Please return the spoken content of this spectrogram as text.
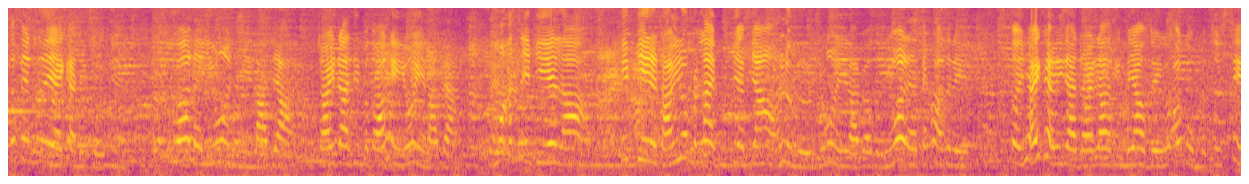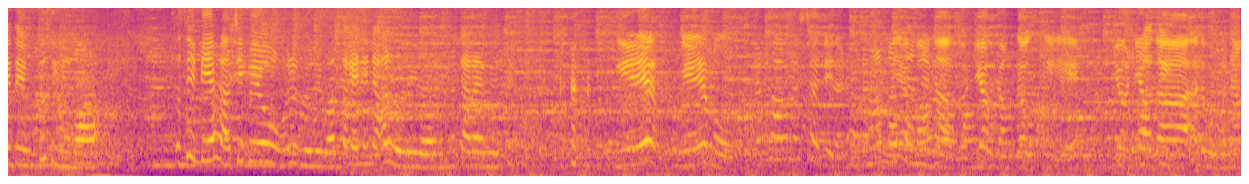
တစ်စင်းတစ်ရိုက်ခံနေဆိုရင်သူကလည်းရုံးဝင်ရင်လာပြဒိုင်တာဒီမသွားခင်ရုံးရင်လာပြဟိုအဆင်ပြေလားအေးပြေတယ်ဒါကြီးတော့မလိုက်ဘူးပြန်ပြောင်းအဲ့လိုမျိုးရုံးဝင်လာပြောဆိုရုံးကလည်းတစ်ခါတလေသူရိုက်ခံနေကြဒိုင်တာဒီမရောက်သေးဘူးအကူမစင်သေးဘူးသူစီနေတော့ အဆင်ပြေလားချိပေးဦးအဲ့လိုမျိုးလေးပေါ့တကယ်ချင်းအဲ့လိုလေးတော့မတတ်နိုင်ဘူးငယ်တဲ့ငယ်တဲ့မို့2020တည်းလား2020ကောင်းတာဆိုတယောက်တောင်တော့ကြည့်ရပြီးတော့တယောက်သားအဲ့လိုမနာ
